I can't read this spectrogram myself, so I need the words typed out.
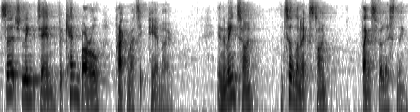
search LinkedIn for Ken Burrell, Pragmatic PMO. In the meantime, until the next time, thanks for listening.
